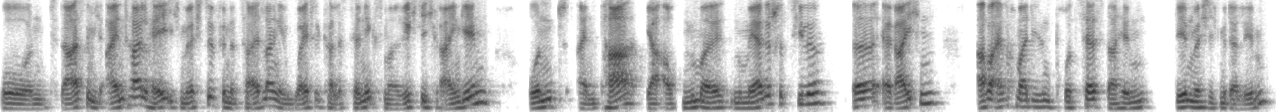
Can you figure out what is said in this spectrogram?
Und da ist nämlich ein Teil, hey, ich möchte für eine Zeit lang im Weighted Calisthenics mal richtig reingehen und ein paar, ja auch numer numerische Ziele äh, erreichen, aber einfach mal diesen Prozess dahin, den möchte ich miterleben.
